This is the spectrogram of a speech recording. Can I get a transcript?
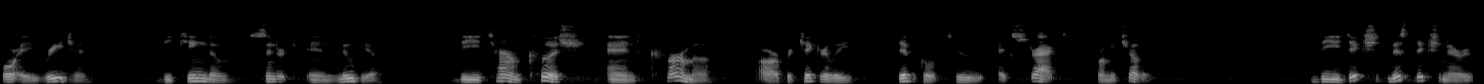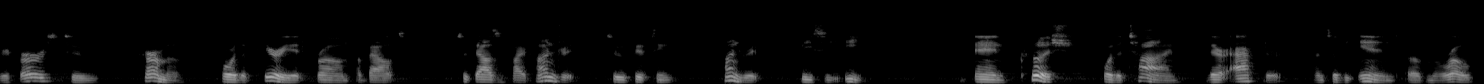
for a region, the kingdom centered in Nubia. The term Kush and Kerma are particularly difficult to extract from each other. This dictionary refers to Kerma for the period from about 2500 to 1500 BCE, and Kush for the time thereafter until the end of Meroe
